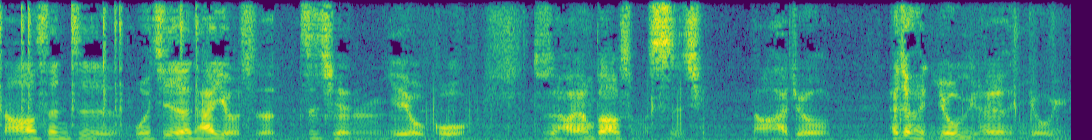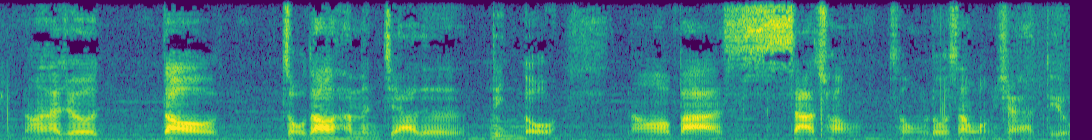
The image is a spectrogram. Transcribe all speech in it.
然后甚至我记得他有时之前也有过，就是好像不知道什么事情，然后他就他就很忧郁，他就很忧郁，然后他就到走到他们家的顶楼，然后把纱窗从楼上往下丢。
